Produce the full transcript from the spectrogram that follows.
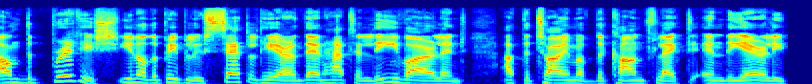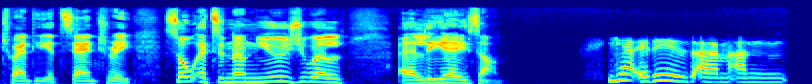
on the British, you know, the people who settled here and then had to leave Ireland at the time of the conflict in the early 20th century. So it's an unusual uh, liaison. Yeah, it is, um, and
